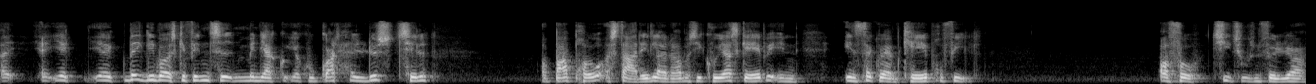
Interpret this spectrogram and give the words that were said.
jeg, jeg, jeg ved ikke lige, hvor jeg skal finde tiden, men jeg, jeg kunne godt have lyst til at bare prøve at starte et eller andet op og sige, kunne jeg skabe en Instagram kageprofil og få 10.000 følgere?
